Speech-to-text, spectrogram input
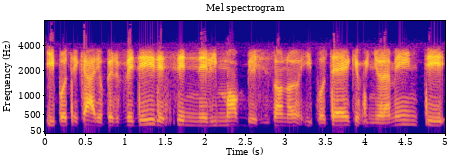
ipotecario per vedere se nell'immobile ci sono ipoteche, pignoramenti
